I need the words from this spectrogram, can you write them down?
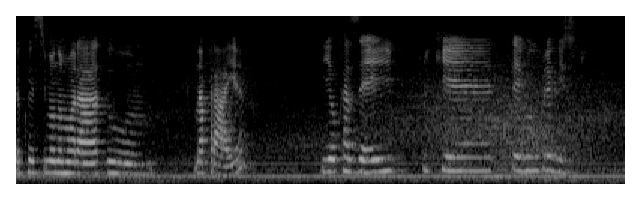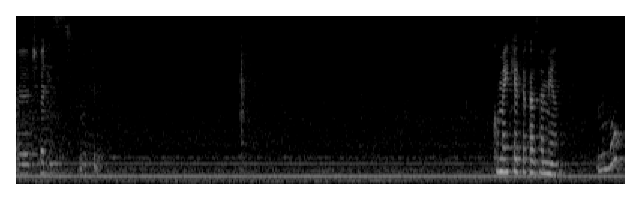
Eu conheci meu namorado na praia e eu casei porque teve um imprevisto. Eu tive Alice, minha filha. Como é que é teu casamento? Bom,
